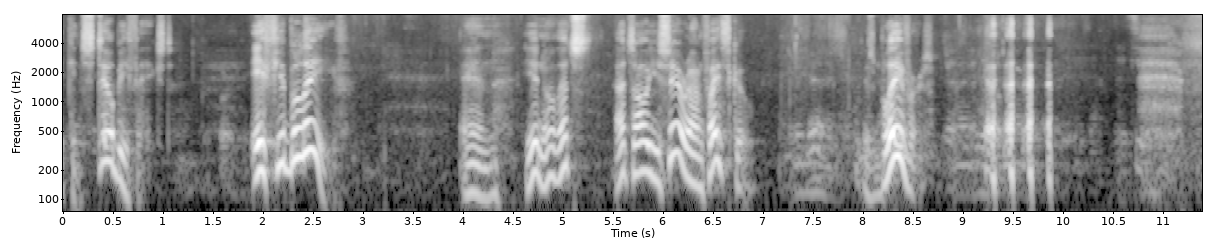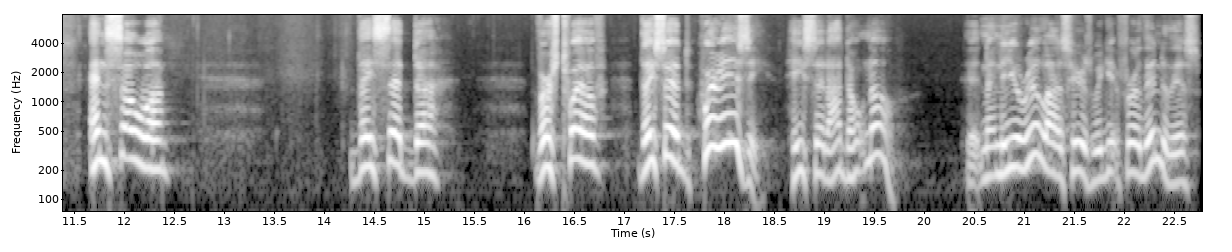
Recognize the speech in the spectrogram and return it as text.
It can still be fixed if you believe. And, you know, that's, that's all you see around faith school is believers. and so uh, they said, uh, verse 12, they said, Where is he? He said, I don't know. And you realize here as we get further into this,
